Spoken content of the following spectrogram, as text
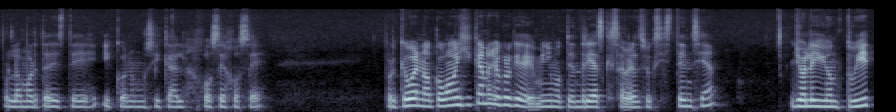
por la muerte de este icono musical, José José. Porque bueno, como mexicano yo creo que mínimo tendrías que saber de su existencia. Yo leí un tweet,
